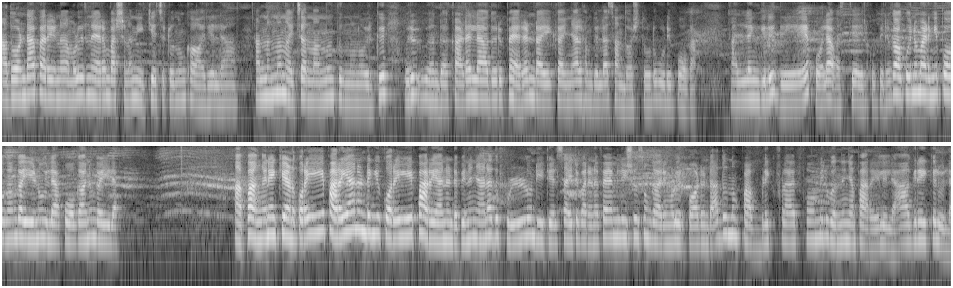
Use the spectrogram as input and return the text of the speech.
അതുകൊണ്ടാണ് പറയുന്നത് നമ്മളൊരു നേരം ഭക്ഷണം നീക്കി വെച്ചിട്ടൊന്നും കാര്യമില്ല. അന്നന്ന് നയിച്ച് അന്നന്ന് തിന്നണവർക്ക് ഒരു എന്താ കടല്ലാതെ ഒരു പെര ഉണ്ടായി കഴിഞ്ഞാൽ അലഹമില്ല സന്തോഷത്തോടു കൂടി പോകാം. അല്ലെങ്കിൽ ഇതേപോലെ അവസ്ഥയായിരിക്കും. പിന്നെ കാക്കൂനും മടങ്ങി പോകാൻ കഴിയണമില്ല പോകാനും കഴിയില്ല. അപ്പം അങ്ങനെയൊക്കെയാണ്. കുറേ പറയാനുണ്ടെങ്കിൽ കുറേ പറയാനുണ്ട്. പിന്നെ ഞാനത് ഫുള്ളും ഡീറ്റെയിൽസ് ആയിട്ട് പറയണം. ഫാമിലി ഇഷ്യൂസും കാര്യങ്ങളും ഒരുപാടുണ്ട്. അതൊന്നും പബ്ലിക് പ്ലാറ്റ്ഫോമിൽ വന്ന് ഞാൻ പറയലില്ല. ആഗ്രഹിക്കലുമില്ല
